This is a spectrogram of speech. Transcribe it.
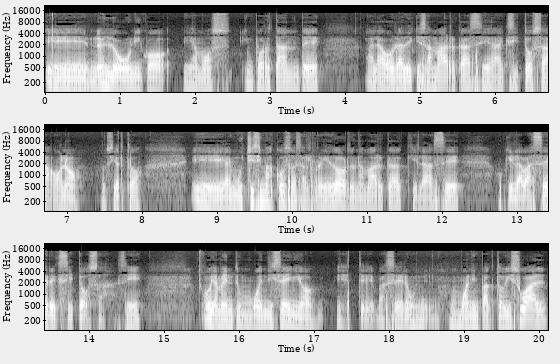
no es lo único, digamos, importante a la hora de que esa marca sea exitosa o no, ¿no es cierto? Eh, hay muchísimas cosas alrededor de una marca que la hace o que la va a hacer exitosa, ¿sí? Obviamente un buen diseño este, va a ser un, buen impacto visual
